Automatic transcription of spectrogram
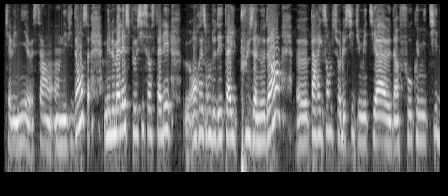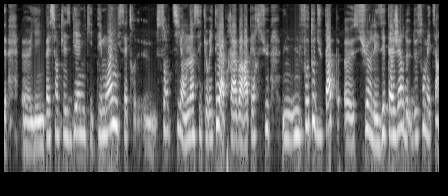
qui, avait mis euh, ça en, évidence. Mais le malaise peut aussi s'installer euh, en raison de détails plus anodins. par exemple, sur le site du média d'info Committed, il y a une patiente lesbienne qui témoigne s'être sentie en insécurité après avoir aperçu une, photo du pape sur les étagères de, son médecin.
